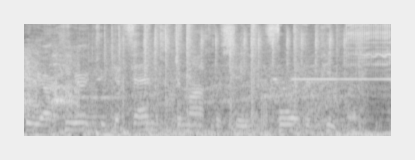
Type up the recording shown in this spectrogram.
We are here to defend democracy for the people.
